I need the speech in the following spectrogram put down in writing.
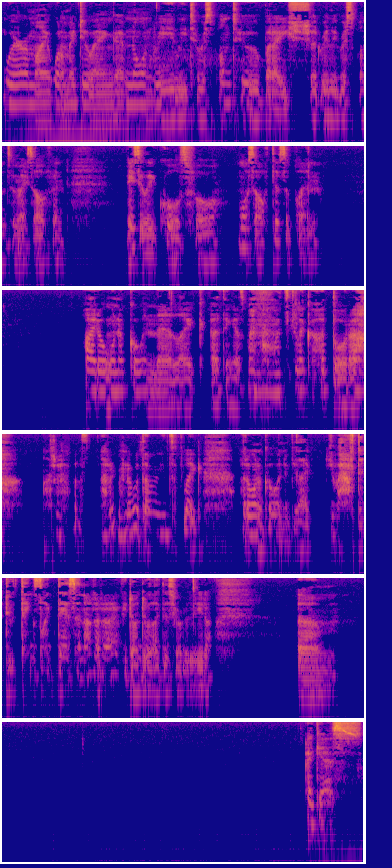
where am I? What am I doing? I have no one really to respond to, but I should really respond to myself and basically calls for more self discipline. I don't want to go in there like I think as my mom would say like a hatora. I don't know. I don't even know what that means. But like, I don't want to go in and be like, you have to do things like this, and da, da, da. if you don't do it like this, you're you know. Um, I guess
